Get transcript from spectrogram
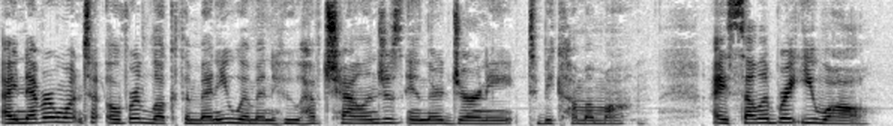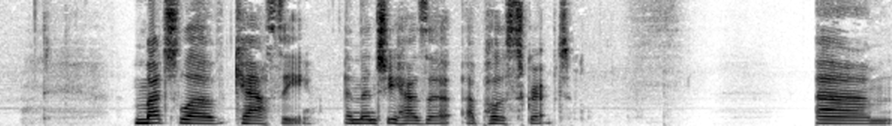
I never want to overlook the many women who have challenges in their journey to become a mom. I celebrate you all. Much love, Cassie. And then she has a, a postscript. Um,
